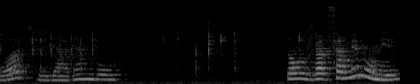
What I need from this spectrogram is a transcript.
What? C'est de la rainbow. Donc, je vais refermer mon île.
